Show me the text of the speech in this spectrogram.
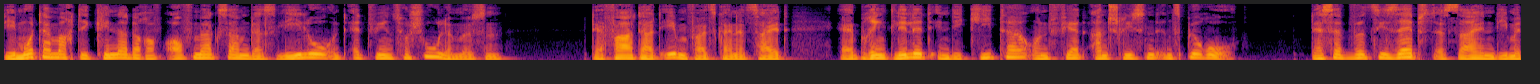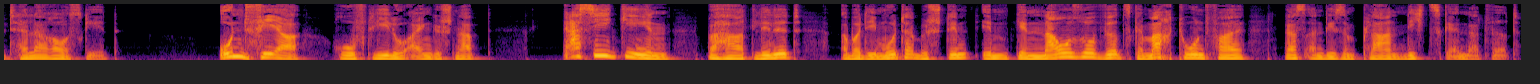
Die Mutter macht die Kinder darauf aufmerksam, dass Lilo und Edwin zur Schule müssen. Der Vater hat ebenfalls keine Zeit. Er bringt Lilith in die Kita und fährt anschließend ins Büro. Deshalb wird sie selbst es sein, die mit Hella rausgeht. Unfair, ruft Lilo eingeschnappt. Gassi gehen, beharrt Lilith, aber die Mutter bestimmt im Genauso wird's gemacht Tonfall, dass an diesem Plan nichts geändert wird.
